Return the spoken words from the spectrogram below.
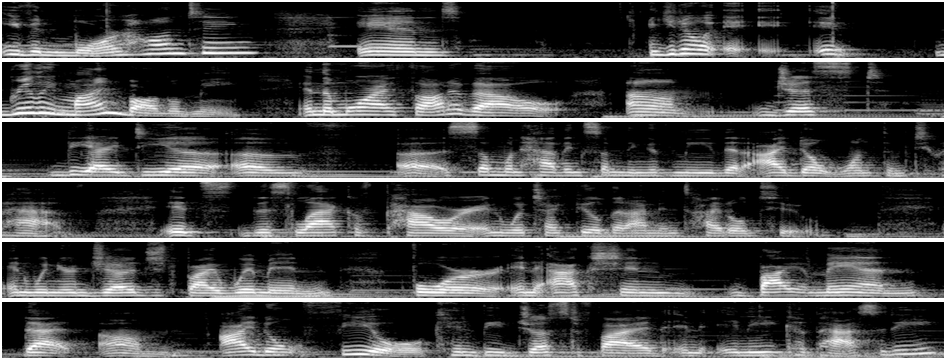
even more haunting. And, you know, it, it really mind boggled me. And the more I thought about um, just the idea of uh, someone having something of me that I don't want them to have. It's this lack of power in which I feel that I'm entitled to. And when you're judged by women for an action by a man that um, I don't feel can be justified in any capacity,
